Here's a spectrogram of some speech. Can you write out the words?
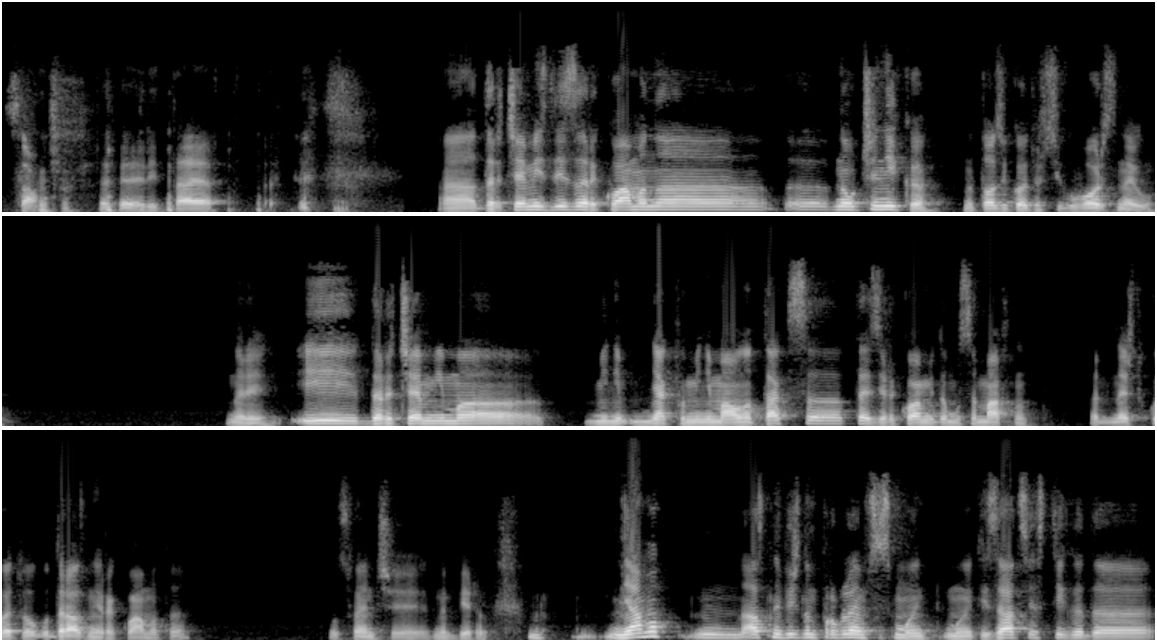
само. retired. А, да речем излиза реклама на, на ученика, на този, който ще си говори с него. Нали, и да речем има мини, някаква минимална такса, тези реклами да му се махнат. Нали, нещо, което го дразни рекламата. Освен, че набира. Няма, аз не виждам проблем с монетизация, стига да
